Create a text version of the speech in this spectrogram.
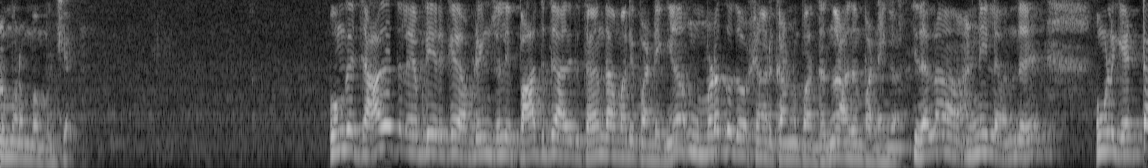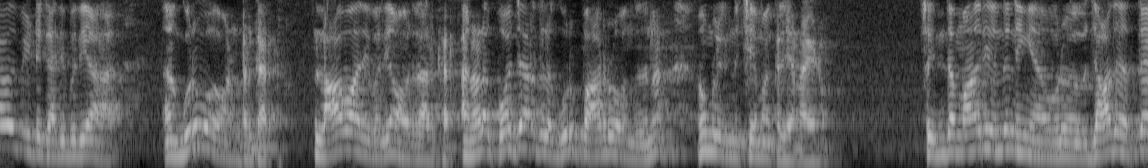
ரொம்ப ரொம்ப முக்கியம். உங்கள் ஜாதகத்தில் எப்படி இருக்குது அப்படின்னு சொல்லி பார்த்துட்டு அதுக்கு தகுந்த மாதிரி பண்ணிக்கங்க. உங்கள் முடக்கு தோஷம் இருக்கான்னு பார்த்துங்க அதுவும் பண்ணிங்க இதெல்லாம் அன்னியில் வந்து உங்களுக்கு எட்டாவது வீட்டுக்கு அதிபதியாக குரு பகவான் இருக்கார். லாவாதிபதியும் அவர் தான் இருக்கார். அதனால் கோச்சாரத்தில் குரு பார்வை வந்ததுன்னா உங்களுக்கு நிச்சயமாக கல்யாணம் ஆகிடும் ஸோ இந்த மாதிரி வந்து நீங்கள் ஒரு ஜாதகத்தை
